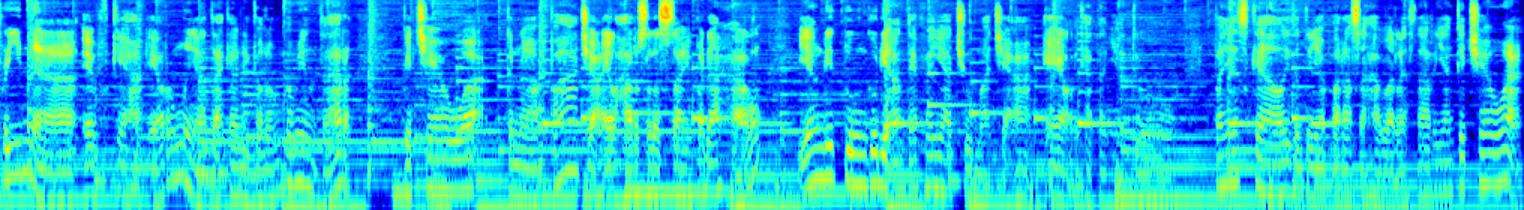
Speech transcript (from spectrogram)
Frina FKR menyatakan di kolom komentar kecewa kenapa CAL harus selesai? Padahal yang ditunggu di Antv ya cuma CAL katanya tuh. Banyak sekali tentunya para sahabat Leslar yang kecewa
